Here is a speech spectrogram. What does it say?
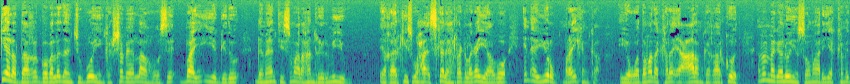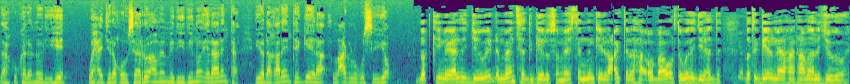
Geela daaqa goboladan jubbooyinka shabeellaha hoose baay iyo gedo dhammaantiis ma lahan reer miyigu. Ee qaarkiis waxaa iska leh rag laga yaabo in ay yurub maraykanka iyo waddamada kale ee caalamka qaarkood ama magaalooyin soomaaliya ka mid ah ku kala nool yihiin waxaa jira qowsaaro ama madiidino ilaalinta iyo dhaqaalaynta geela lacag lagu siiyo. Dadkii magaalada joogay dhammaantiis hadda geelu samaysteen. Ninkii lacagta lahaa oo baabuurta wada jira hadda dadka geel meelahan raamadan la jooga waay.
